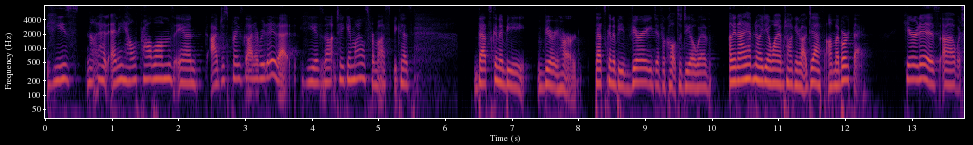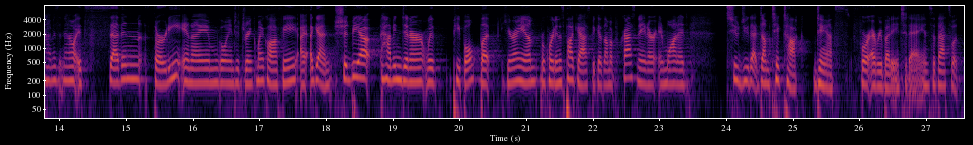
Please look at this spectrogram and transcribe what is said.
he's not had any health problems. And I just praise God every day that he has not taken miles from us because that's going to be very hard. That's going to be very difficult to deal with. I mean, I have no idea why I'm talking about death on my birthday. Here it is. Uh, what time is it now? It's 7:30, and I am going to drink my coffee. I, again, should be out having dinner with people, but here I am recording this podcast because I'm a procrastinator and wanted to do that dumb TikTok dance for everybody today. And so that's what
